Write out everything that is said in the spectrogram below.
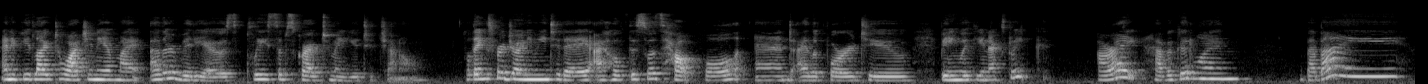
And if you'd like to watch any of my other videos, please subscribe to my YouTube channel. Well, thanks for joining me today. I hope this was helpful and I look forward to being with you next week. All right, have a good one. Bye-bye.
